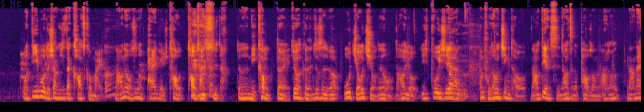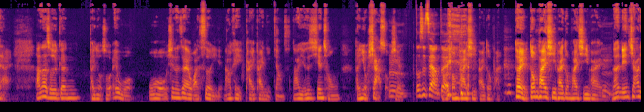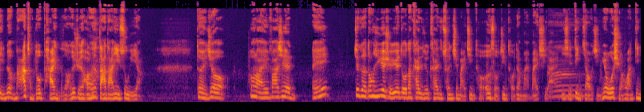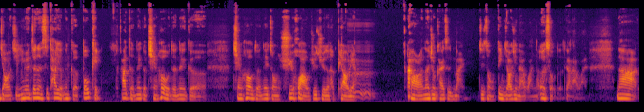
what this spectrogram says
我第一部的相机是在 Costco 买的，哦然后那种是那种 package 套套餐式的，就是你控对，就可能就是五九九那种，然后有一部一些很、嗯很普通的镜头，然后电池，然后整个套装，然后说拿那台，然后那时候就跟朋友说，哎，我我现在在玩摄影，然后可以拍拍你这样子，然后也是先从朋友下手先。嗯，都是这样对。东拍西拍，东拍，对，东拍西拍，东拍西拍，嗯然后连家里那种马桶都拍，你知道，就觉得好像是达达艺术一样。对，就后来发现，哎，这个东西越学越多，那开始就开始存钱买镜头，二手镜头这样买买起来，哦一些定焦镜，因为我喜欢玩定焦镜，因为真的是它有那个 bokeh，它的那个前后的那个前后的那种虚化，我就觉得很漂亮。嗯嗯好了，那就开始买这种定焦镜来玩了，二手的这样来玩。那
